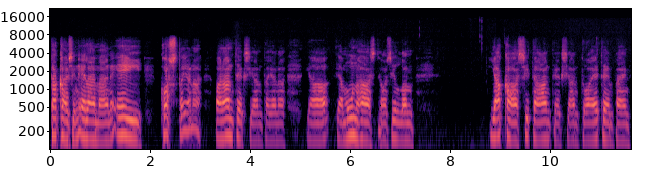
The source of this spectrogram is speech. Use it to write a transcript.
takaisin elämään, ei kostajana, vaan anteeksiantajana. Ja, ja mun haaste on silloin jakaa sitä anteeksiantoa eteenpäin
